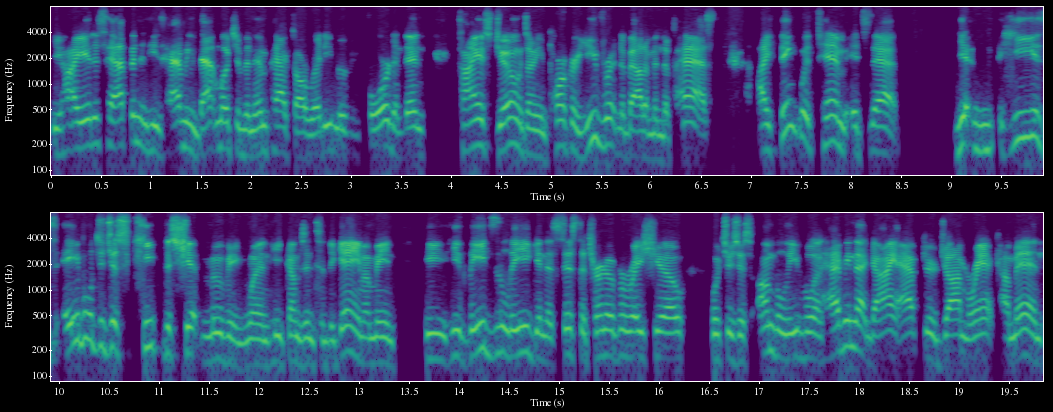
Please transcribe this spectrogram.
the hiatus happened, and he's having that much of an impact already moving forward. And then Tyus Jones, I mean, Parker, you've written about him in the past. I think with him, it's that yeah, he is able to just keep the ship moving when he comes into the game. I mean, he he leads the league in assist to turnover ratio, which is just unbelievable. And having that guy after Ja Morant come in,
